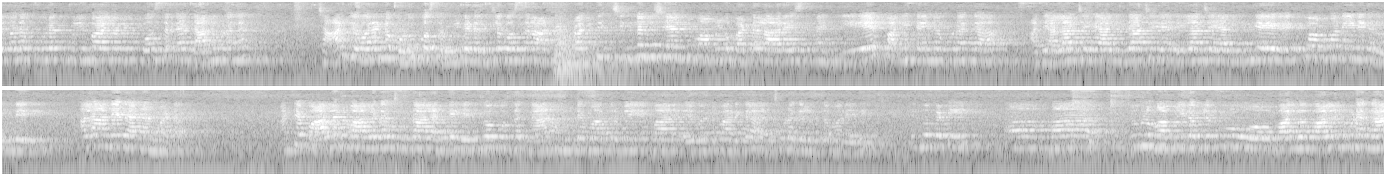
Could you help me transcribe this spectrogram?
ఏమైనా కూర ఉల్లిపాయలు అవి కోస్తారు కదా దాన్ని కూడా చారుకి ఎవరైనా బిడ్డలు వస్తారు వస్తారా అంటే ప్రతి చిన్న విషయానికి మామూలుగా బట్టలు ఆరేస్తున్న ఏ పనికైనా కూడా అది అలా చేయాలి ఇలా చేయాలి ఇలా చేయాలి. ఇంకే ఎక్కువ అమ్మ నేనే కదా ఉండేది. అలా అనేదాని అనమాట అంటే వాళ్ళని వాళ్ళగా చూడాలంటే ఎంతో కొంత జ్ఞానం ఉంటే మాత్రమే ఎవరి వారిగా చూడగలుగుతాం అనేది. ఇంకొకటి మా జూలు మా పీడబ్ల్యూకు వాళ్ళు వాళ్ళని కూడా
